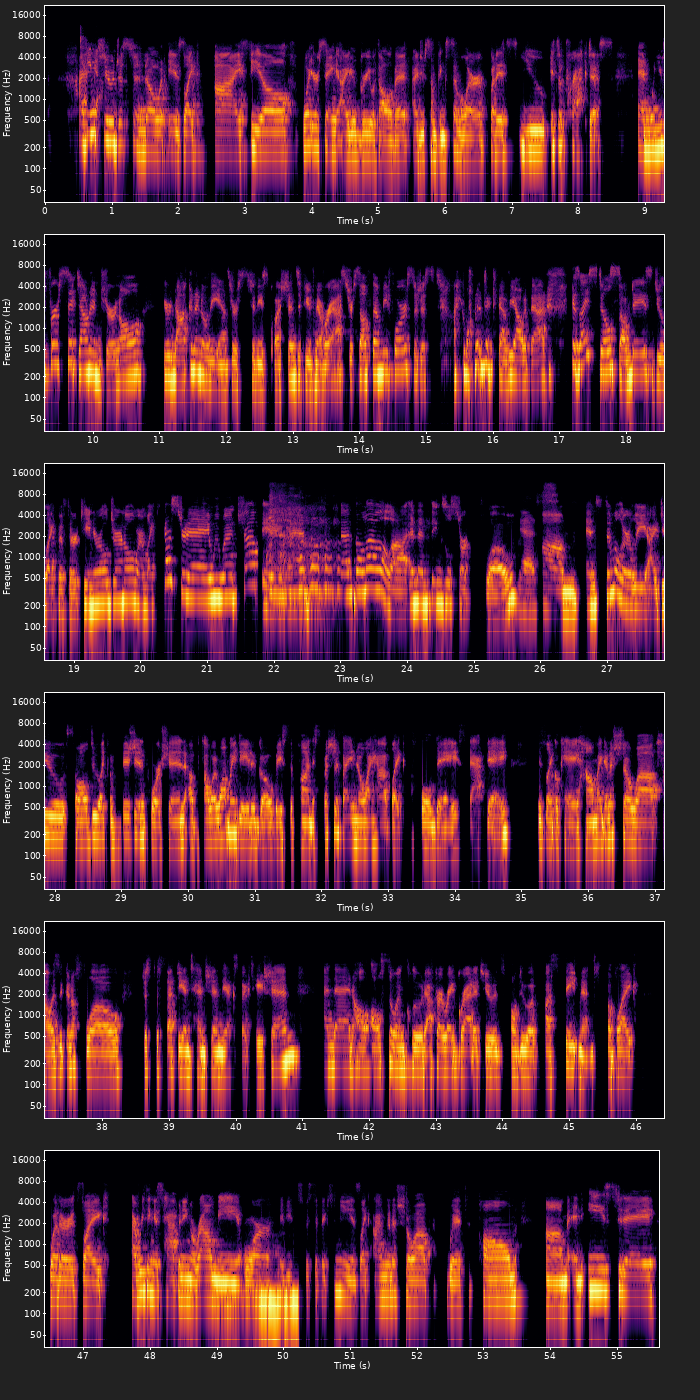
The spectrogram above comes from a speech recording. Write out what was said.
I think too, just to note is like I feel what you're saying. I agree with all of it. I do something similar, but it's you. It's a practice, and when you first sit down and journal, you're not going to know the answers to these questions if you've never asked yourself them before. So just I wanted to caveat with that because I still some days do like the 13 year old journal where I'm like, yesterday we went shopping and, and the la la la, and then things will start to flow. Yes. Um, and similarly, I do so I'll do like a vision portion of how I want my day to go based upon, especially if I know I have like a full day, stack day. Is like, okay, how am I going to show up? How is it going to flow? Just to set the intention, the expectation. And then I'll also include, after I write gratitudes, I'll do a, a statement of like, whether it's like, everything is happening around me, or maybe it's specific to me, is like I'm going to show up with calm um, and ease today.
